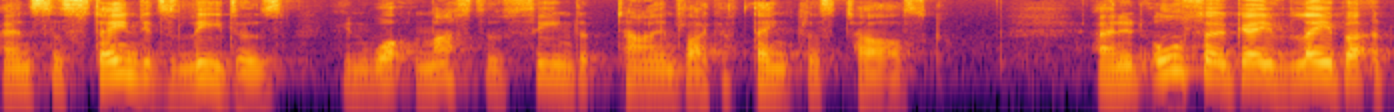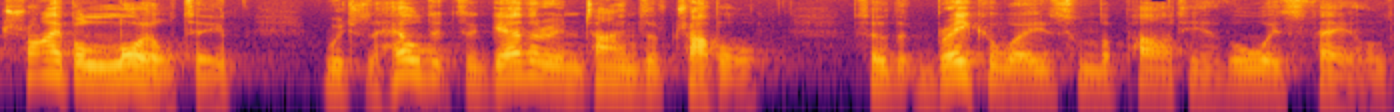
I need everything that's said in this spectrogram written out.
and sustained its leaders in what must have seemed at times like a thankless task. And it also gave Labour a tribal loyalty which has held it together in times of trouble, so that breakaways from the party have always failed,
